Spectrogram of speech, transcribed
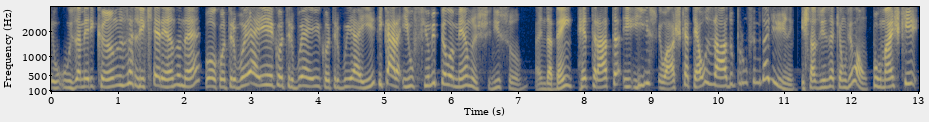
os americanos ali querendo, né? Pô, contribui aí, contribui aí, contribui aí. E, cara, e o filme, pelo menos, nisso, ainda bem, retrata, e, e isso eu acho que é até usado por um filme da Disney. Estados Unidos aqui é um vilão. Por mais que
